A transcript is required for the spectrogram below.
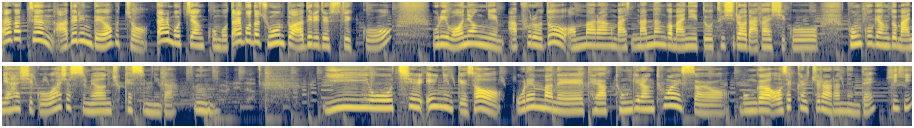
딸 같은 아들인데요. 그쵸? 딸 못지않고 뭐 딸보다 좋은 또 아들이 될 수도 있고 우리 원영님 앞으로도 엄마랑 마, 만난 거 많이 또 드시러 나가시고 봄 구경도 많이 하시고 하셨으면 좋겠습니다. 음. 2571님께서 오랜만에 대학 동기랑 통화했어요. 뭔가 어색할 줄 알았는데, 히히.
